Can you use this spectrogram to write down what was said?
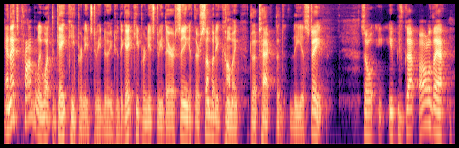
And that's probably what the gatekeeper needs to be doing too. The gatekeeper needs to be there seeing if there's somebody coming to attack the, the estate. So you've got all of that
